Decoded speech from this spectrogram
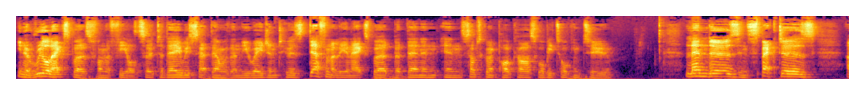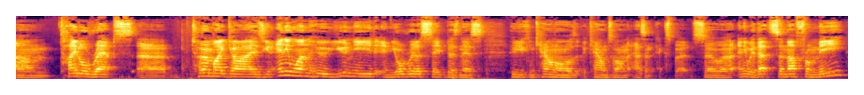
you know real experts from the field so today we sat down with a new agent who is definitely an expert but then in in subsequent podcasts we'll be talking to lenders inspectors um, title reps uh, termite guys you know, anyone who you need in your real estate business who you can count on count on as an expert. So uh, anyway, that's enough from me.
